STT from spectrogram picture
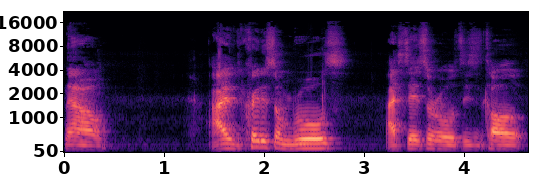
now I created some rules. I said some rules. These are called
